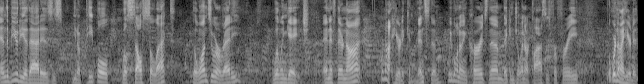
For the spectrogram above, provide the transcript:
And the beauty of that is, is you know, people will self-select. The ones who are ready will engage. And if they're not, we're not here to convince them. We want to encourage them. They can join our classes for free, but we're not here to.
